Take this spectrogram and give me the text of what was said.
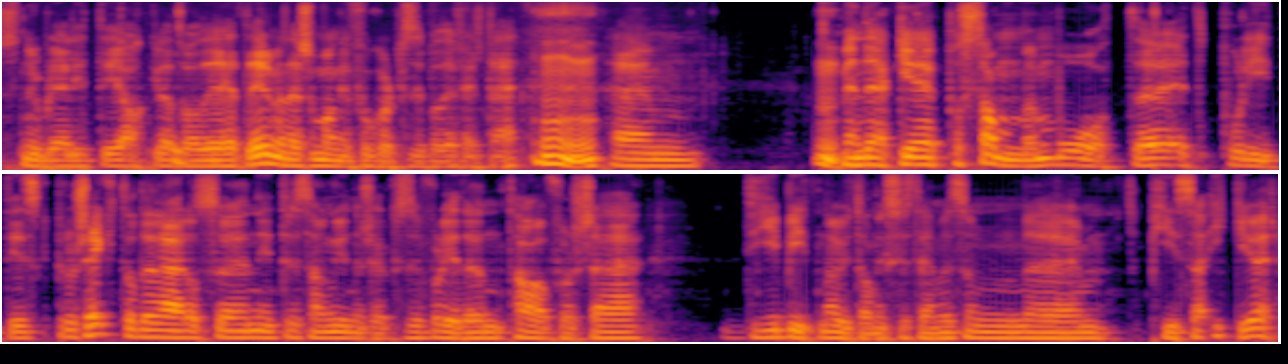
snubler jeg litt i akkurat hva det heter, men det er så mange forkortelser på det feltet her. Mm. Um, mm. Men det er ikke på samme måte et politisk prosjekt, og det er også en interessant undersøkelse fordi den tar for seg de bitene av utdanningssystemet som eh, PISA ikke gjør,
